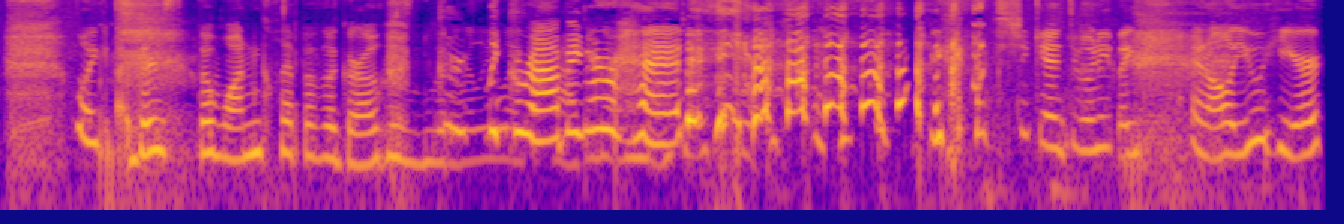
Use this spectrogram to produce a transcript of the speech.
like, there's the one clip of the girl who's literally like, grabbing her head. because she can't do anything, and all you hear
